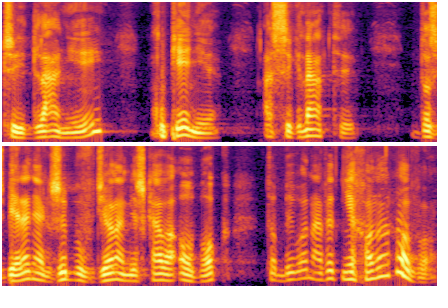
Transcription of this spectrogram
Czyli dla niej kupienie asygnaty do zbierania grzybów, gdzie ona mieszkała obok, to było nawet niehonorowo.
